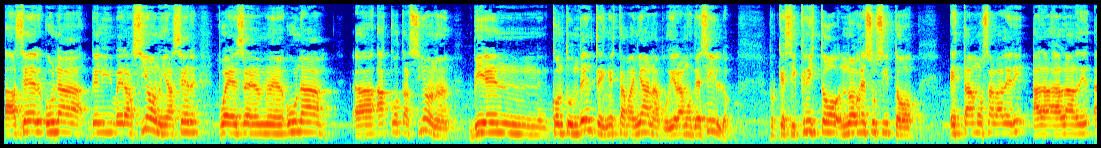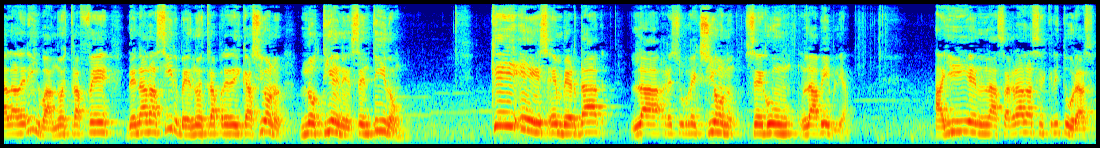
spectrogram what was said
a hacer una deliberación y hacer pues em, una acotación bien contundente en esta mañana, pudiéramos decirlo. Porque si Cristo no resucitó, estamos a la, deriva, nuestra fe de nada sirve, nuestra predicación no tiene sentido. ¿Qué es en verdad la resurrección según la Biblia? Allí en las Sagradas Escrituras,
